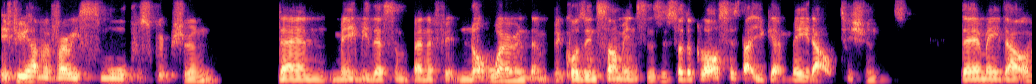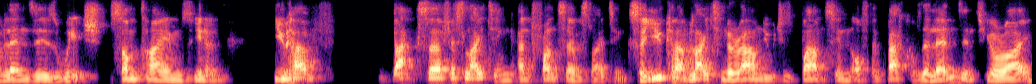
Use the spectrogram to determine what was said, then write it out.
If you have a very small prescription, then maybe there's some benefit not wearing them because in some instances, so the glasses that you get made at opticians, they're made out of lenses which sometimes, you know, you have back surface lighting and front surface lighting. So you can have lighting around you, which is bouncing off the back of the lens into your eye.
